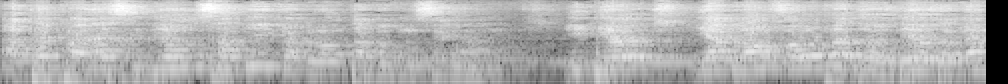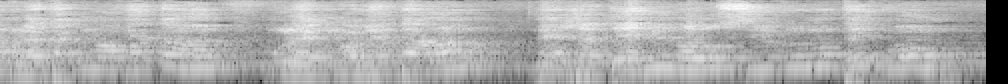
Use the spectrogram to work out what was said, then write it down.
Até parece que Deus não sabia que Abraão estava com 100 anos. E, Deus, e Abraão falou para Deus, Deus, a minha mulher está com 90 anos. Mulher com 90 anos, né, já terminou o ciclo, não tem como.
